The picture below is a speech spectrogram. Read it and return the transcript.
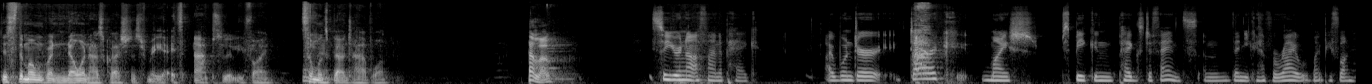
this is the moment when no one has questions for me. It's absolutely fine. Someone's bound to have one. Hello. So you're not a fan of Peig. I wonder, Darach might speak in Peig's defence, and then you can have a row. It might be fun.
